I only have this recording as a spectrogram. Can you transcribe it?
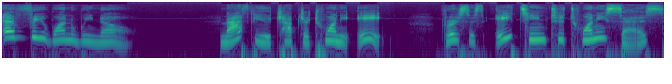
everyone we know. Matthew chapter 28, verses 18 to 20 says,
